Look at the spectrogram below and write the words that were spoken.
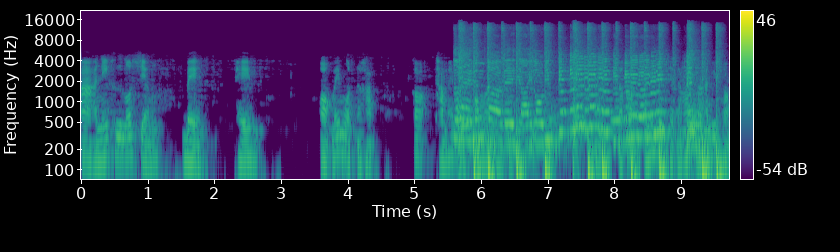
อ่า อันนี้คือลดเสียงเบสเพลง ออกไม่หมดนะครับ ก็ทำให้มันประมาณ presentate ai do più แล้วก็อันที่หนึ่งเสร็จแล้วครับมาอันที่สอง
